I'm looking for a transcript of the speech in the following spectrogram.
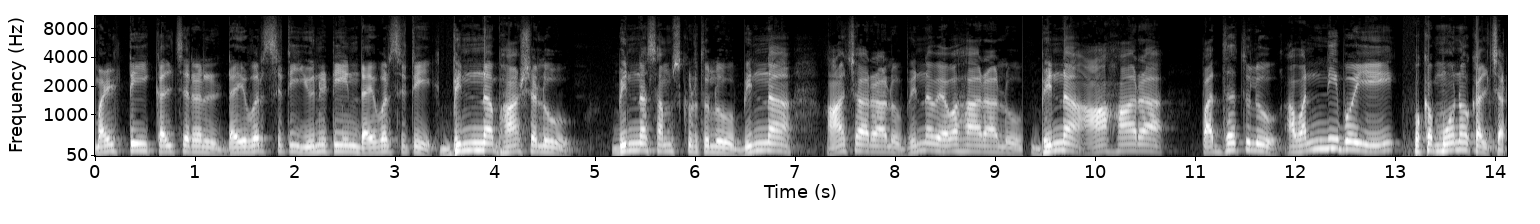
multi cultural diversity unity in diversity భిన్న భాషలు భిన్న సంస్కృతులు భిన్న ఆచారాలు భిన్న వ్యవహారాలు భిన్న ఆహార పద్ధతులు అవన్నీ పోయి ఒక మోనోకల్చర్.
